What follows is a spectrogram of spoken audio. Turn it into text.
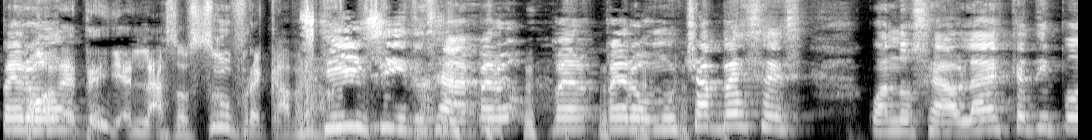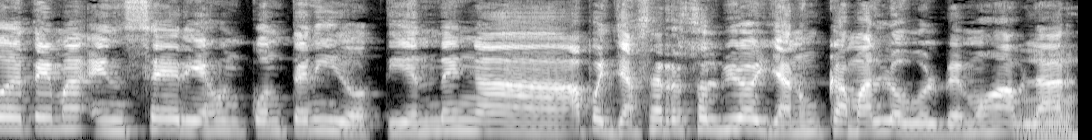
Pero, Jódete y el lazo, sufre, cabrón. Sí, sí, o sea, pero, pero, muchas veces cuando se habla de este tipo de temas en series o en contenido, tienden a, ah, pues ya se resolvió y ya nunca más lo volvemos a hablar.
